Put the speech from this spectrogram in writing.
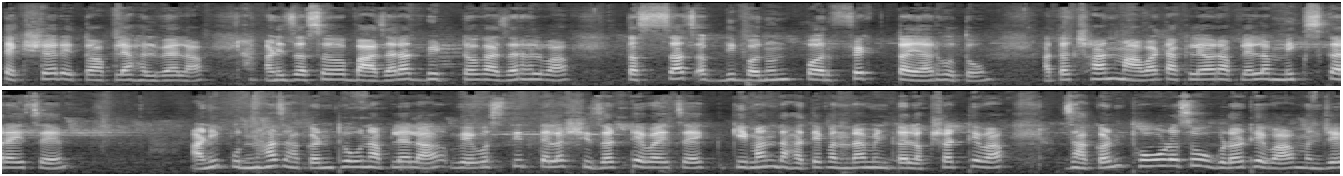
टेक्स्चर येतो आपल्या हलव्याला. आणि जसं बाजारात भेटतं गाजर हलवा तसाच अगदी बनून परफेक्ट तयार होतो. आता छान मावा टाकल्यावर आपल्याला मिक्स करायचं आहे आणि पुन्हा झाकण ठेवून आपल्याला व्यवस्थित त्याला शिजत ठेवायचं आहे. किमान दहा ते पंधरा मिनटं लक्षात ठेवा. झाकण थोडंसं उघडं ठेवा. म्हणजे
